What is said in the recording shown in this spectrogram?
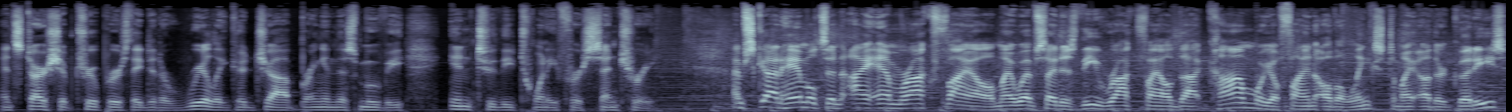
And Starship Troopers, they did a really good job bringing this movie into the 21st century. I'm Scott Hamilton. I am Rockfile. My website is therockfile.com where you'll find all the links to my other goodies.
